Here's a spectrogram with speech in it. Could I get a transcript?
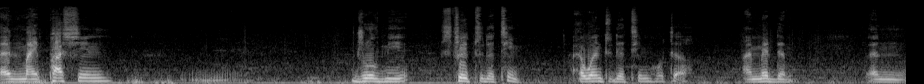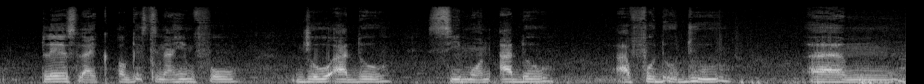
And my passion drove me straight to the team. I went to the team hotel. I met them. And players like Augustine Ahinful, Joe Addo, Simon Addo, Afododu, um,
